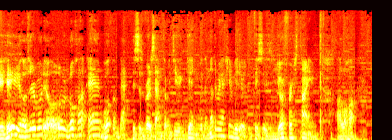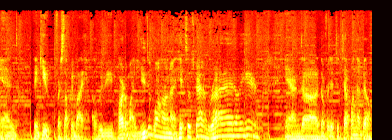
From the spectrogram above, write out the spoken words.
Hey, hey, how's everybody? Aloha and welcome back. This is Bruddah Sam coming to you again with another reaction video. If this is your first time, aloha and thank you for stopping by. I'll be part of my YouTube Ohana. Hit subscribe right over here. And uh, don't forget to tap on that bell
